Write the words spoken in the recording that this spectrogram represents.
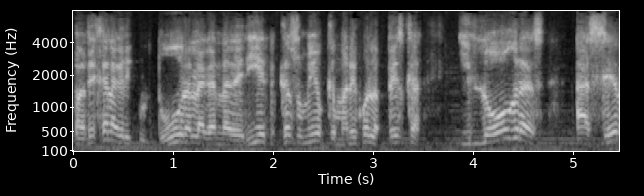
manejan la agricultura, la ganadería, en el caso mío que manejo la pesca, y logras hacer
